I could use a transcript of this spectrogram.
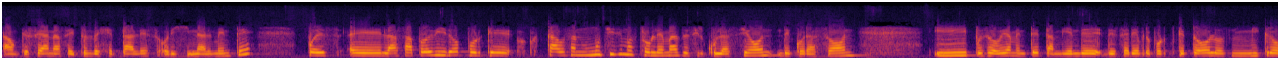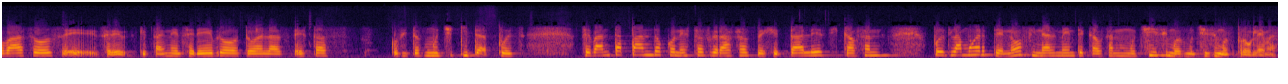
aunque sean aceites vegetales originalmente, pues eh, las ha prohibido porque causan muchísimos problemas de circulación, de corazón y pues obviamente también de, cerebro, porque todos los microvasos eh, que están en el cerebro, todas las estas cositas muy chiquitas, pues se van tapando con estas grasas vegetales y causan pues la muerte, ¿no? Finalmente causan muchísimos, muchísimos problemas.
